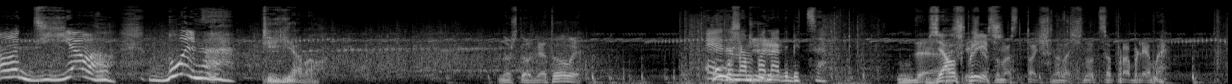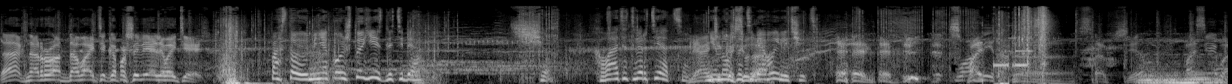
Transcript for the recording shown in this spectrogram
О, дьявол! Больно! Дьявол. Ну что, готовы? Это нам Пушки. понадобится. Да, Взял сейчас шприц. у нас точно начнутся проблемы. Так, народ, давайте-ка пошевеливайтесь. Постой, у меня кое-что есть для тебя. Черт, хватит вертеться. Не нужно сюда. тебя вылечить. Спать. Убито. Совсем? Спасибо.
